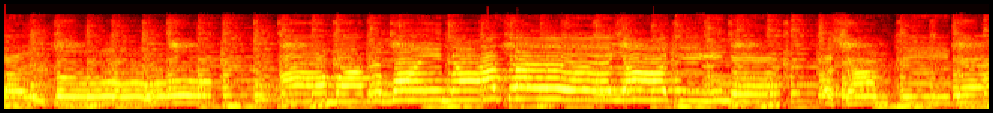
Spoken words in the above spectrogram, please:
I go আমার ময়না দেয়া শান্তি রে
